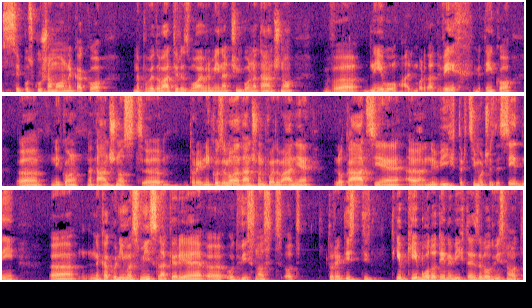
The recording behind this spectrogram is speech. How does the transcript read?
se poskušamo nekako napovedovati razvoj vremena čim bolj natančno v dnevu ali morda dveh, medtem ko uh, neko natančnost, uh, torej neko zelo natančno napovedovanje lokacije, uh, neviht, recimo čez deset dni, uh, nekako nima smisla, ker je uh, odvisnost od, torej tisti, kje, kje bodo te nevihte, zelo odvisno od,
